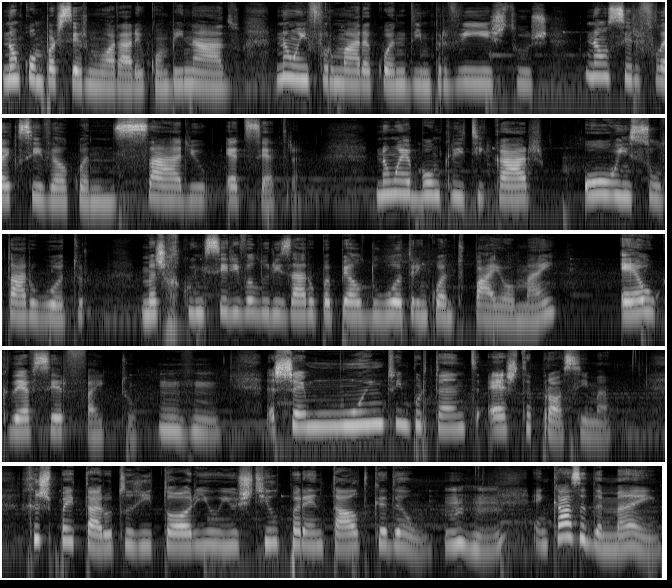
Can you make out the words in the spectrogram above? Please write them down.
não comparecer no horário combinado, não informar a quando de imprevistos, não ser flexível quando necessário, etc. Não é bom criticar ou insultar o outro mas reconhecer e valorizar o papel do outro enquanto pai ou mãe é o que deve ser feito. Uhum. Achei muito importante esta próxima. Respeitar o território e o estilo parental de cada um. Uhum. Em casa da mãe,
